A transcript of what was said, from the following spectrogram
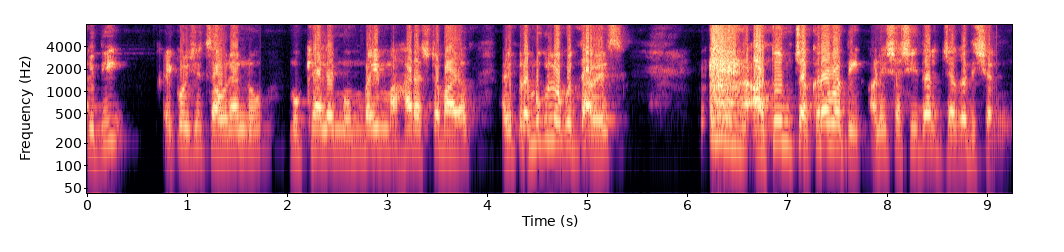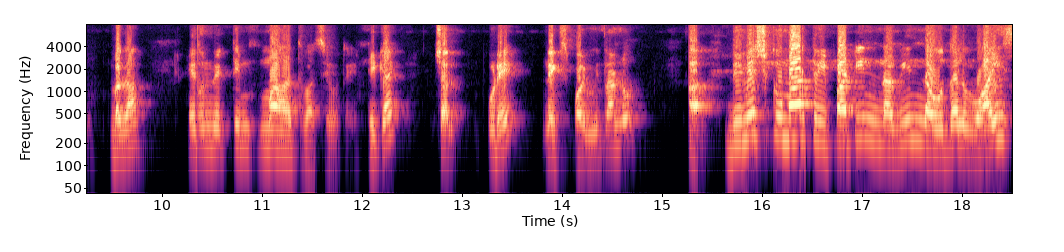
किती? एकोणीशे चौऱ्याण्णव मुख्यालय मुंबई महाराष्ट्र भारत. आणि प्रमुख लोक त्यावेळेस अतुल चक्रवर्ती आणि शशीधर जगदीशन. बघा हे दोन व्यक्ती महत्त्वाचे होते. ठीक आहे? चल पुढे नेक्स्ट पॉइंट मित्रांनो दिनेश कुमार त्रिपाठी नवीन नौदल व्हाईस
